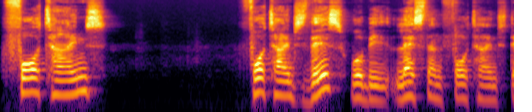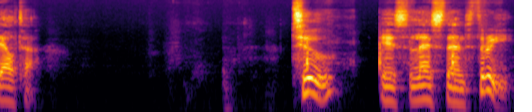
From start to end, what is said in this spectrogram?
4 times 4 times this will be less than 4 times delta. 2 is less than 3,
